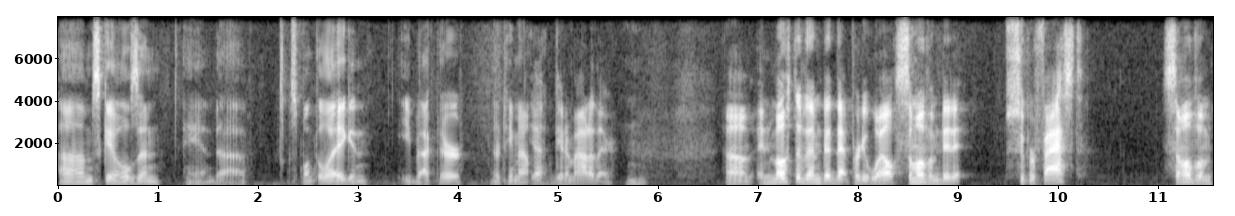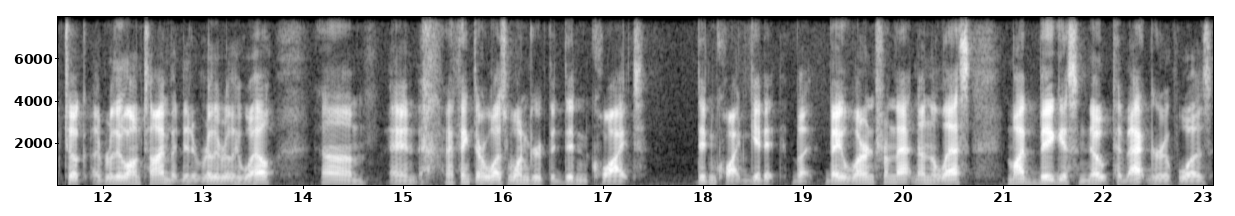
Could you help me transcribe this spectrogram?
um, skills and and uh, splint the leg and evac their their team out. Yeah, get them out of there. Mm-hmm. Um, and most of them did that pretty well. Some of them did it super fast. Some of them took a really long time, but did it really, really well. Um, and I think there was one group that didn't quite didn't quite get it, but they learned from that nonetheless. My biggest note to that group was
